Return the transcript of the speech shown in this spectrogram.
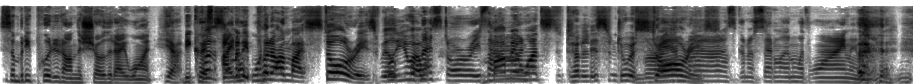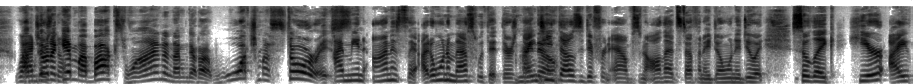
somebody put it on the show that I want. Yeah, because But somebody I don't put on my stories, will Put- you? put I- my stories Mommy on. wants to, to listen to her stories. Grandma's gonna settle in with wine and, and I'm gonna get my box wine and I'm gonna watch my stories. I mean, honestly, I don't want to mess with it. There's 19,000 different apps and all that stuff, and I don't want to do it. So, like, here, I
